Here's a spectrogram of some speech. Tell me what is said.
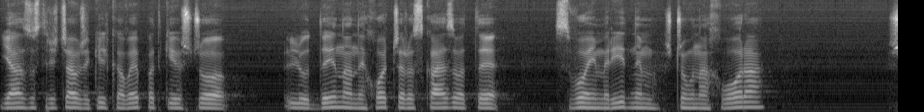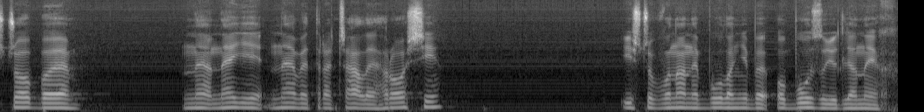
Я зустрічав вже кілька випадків, що людина не хоче розказувати своїм рідним, що вона хвора, щоб на неї не витрачали гроші і щоб вона не була ніби обузою для них.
